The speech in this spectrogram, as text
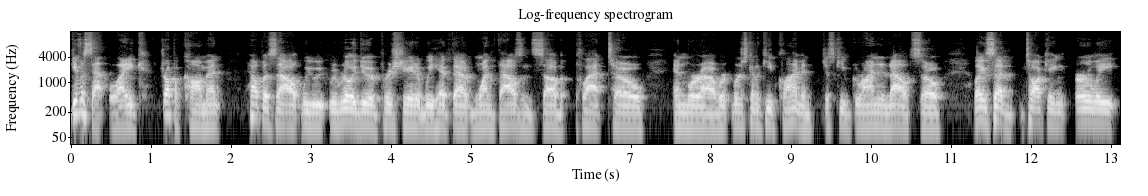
Give us that like, drop a comment, help us out. We, we really do appreciate it. We hit that 1,000 sub plateau and we're uh, we're, we're just to keep climbing, just keep grinding it out. So, like I said, talking early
